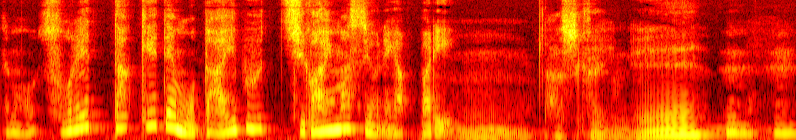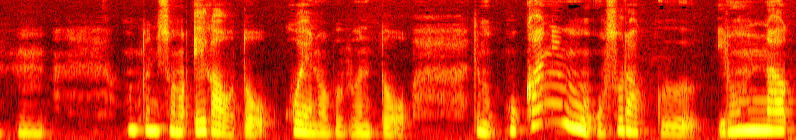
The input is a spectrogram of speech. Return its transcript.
でも、それだけでもだいぶ違いますよね、やっぱりう。ん。確かにね。うん、うん、うん。本当にその笑顔と声の部分と、でも他にもおそらくいろんな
